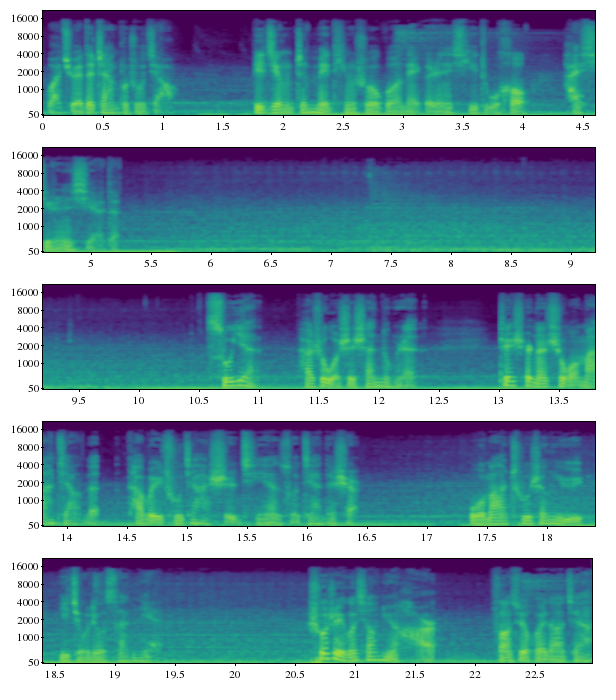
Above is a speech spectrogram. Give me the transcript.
我觉得站不住脚，毕竟真没听说过哪个人吸毒后还吸人血的。苏燕，她说我是山东人，这事儿呢是我妈讲的，她未出嫁时亲眼所见的事儿。我妈出生于一九六三年，说是有个小女孩，放学回到家，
